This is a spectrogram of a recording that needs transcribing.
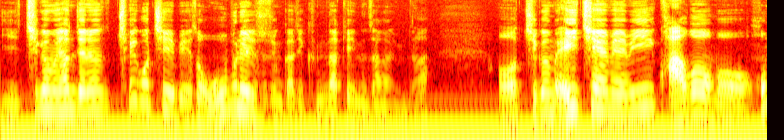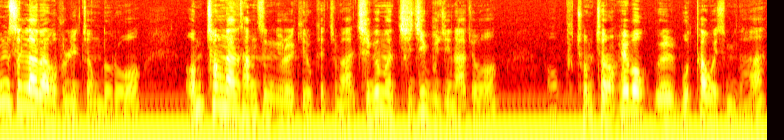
이 지금 현재는 최고치에 비해서 5분의 1 수준까지 급락해 있는 상황입니다. 어, 지금 HMM이 과거 뭐 홈슬라라고 불릴 정도로 엄청난 상승률을 기록했지만 지금은 지지부진하죠 어, 좀처럼 회복을 못하고 있습니다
